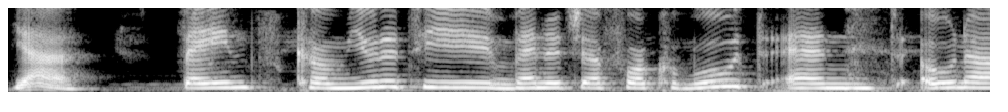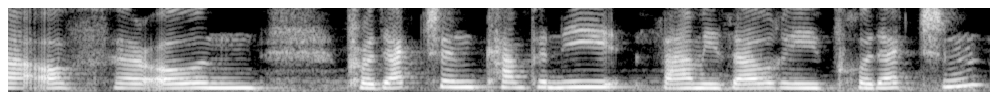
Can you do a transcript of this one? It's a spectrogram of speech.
yeah, Spain's community manager for Komoot and owner of her own production company, Sami Sauri Production.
